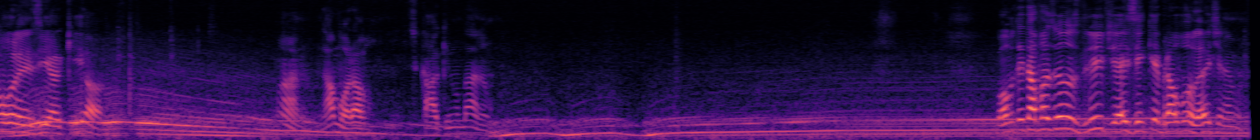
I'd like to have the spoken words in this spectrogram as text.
um rolezinho aqui, ó. Mano, na moral, esse carro aqui não dá não. Vamos tentar fazer uns drift aí sem quebrar o volante, né, mano?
